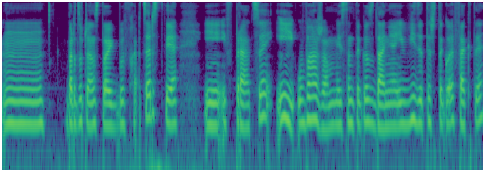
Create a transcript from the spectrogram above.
mm, bardzo często jakby w harcerstwie i, i w pracy i uważam, jestem tego zdania i widzę też tego efekty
